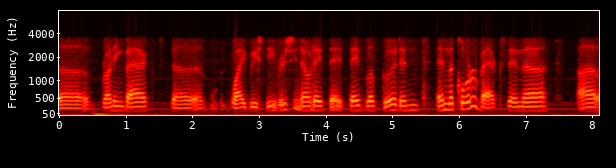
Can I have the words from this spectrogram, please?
the the running backs, the wide receivers. You know, they they they've looked good, and and the quarterbacks. And uh, uh,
